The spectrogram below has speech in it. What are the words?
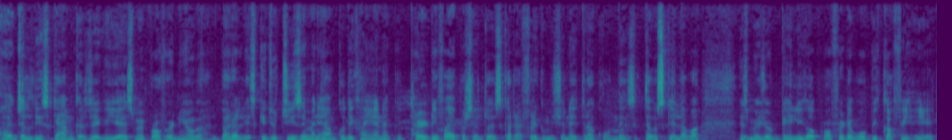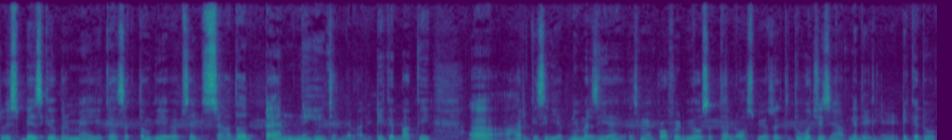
जल्दी स्कैम कर जाएगी या इसमें प्रॉफिट नहीं होगा। बहरहाल इसकी जो चीज़ें मैंने आपको दिखाई है ना कि थर्टी फाइव परसेंट तो इसका रेफरी कमीशन है इतना कौन दे सकता है? उसके अलावा इसमें जो डेली का प्रॉफिट है वो भी काफ़ी है। ये तो इस बेस के ऊपर मैं ये कह सकता हूँ कि ये वेबसाइट ज़्यादा टाइम नहीं चलने वाली ठीक है? बाकी आ, हर किसी की अपनी मर्ज़ी है इसमें प्रॉफिट भी हो सकता है लॉस भी हो सकता है तो वो चीज़ें आपने देख लेनी ठीक है? तो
